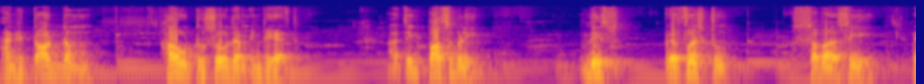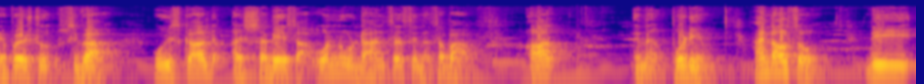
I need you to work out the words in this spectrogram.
and taught them how to sow them in the earth. I think possibly this refers to Sabasi, refers to Shiva, who is called a Sabesa, one who dances in a Sabha or in a podium. And also the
